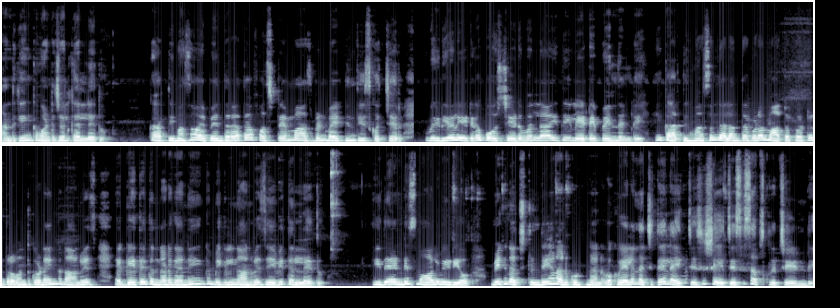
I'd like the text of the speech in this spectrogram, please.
అందుకే ఇంక వంట జోలికి వెళ్ళలేదు. కార్తీక మాసం అయిపోయిన తర్వాత ఫస్ట్ టైం మా హస్బెండ్ బయట నుంచి తీసుకొచ్చారు. వీడియో లేట్గా పోస్ట్ చేయడం వల్ల ఇది లేట్ అయిపోయిందండి. ఈ కార్తీక మాసం నెలంతా కూడా మాతో పాటు ధ్రువంత్ కూడా ఇంకా నాన్ వెజ్ ఎగ్ అయితే తిన్నాడు కానీ ఇంకా మిగిలిన నాన్ వెజ్ ఏవీ తినలేదు. ఇదే అండి స్మాల్ వీడియో మీకు నచ్చుతుంది అని అనుకుంటున్నాను. ఒకవేళ నచ్చితే లైక్ చేసి షేర్ చేసి సబ్స్క్రైబ్ చేయండి.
